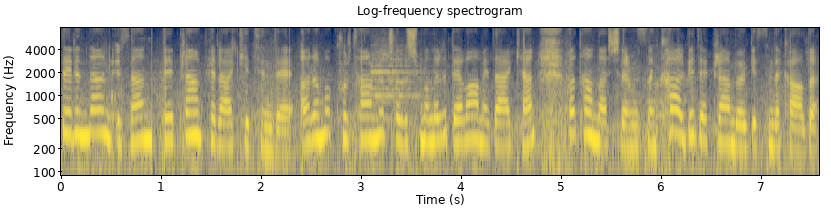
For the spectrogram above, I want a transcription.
derinden üzen deprem felaketinde arama kurtarma çalışmaları devam ederken vatandaşlarımızın kalbi deprem bölgesinde kaldı.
